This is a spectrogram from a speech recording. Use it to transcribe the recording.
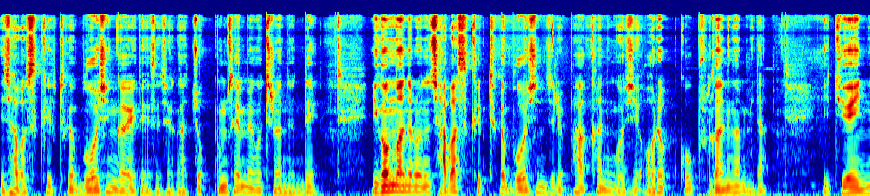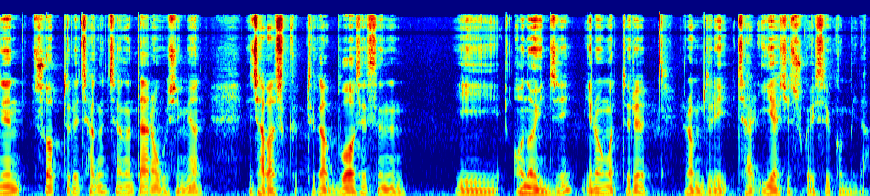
이 자바스크립트가 무엇인가에 대해서 제가 조금 설명을 드렸는데 이것만으로는 자바스크립트가 무엇인지를 파악하는 것이 어렵고 불가능합니다. 이 뒤에 있는 수업들을 차근차근 따라오시면 자바스크립트가 무엇에 쓰는 이 언어인지 이런 것들을 여러분들이 잘 이해하실 수가 있을 겁니다.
